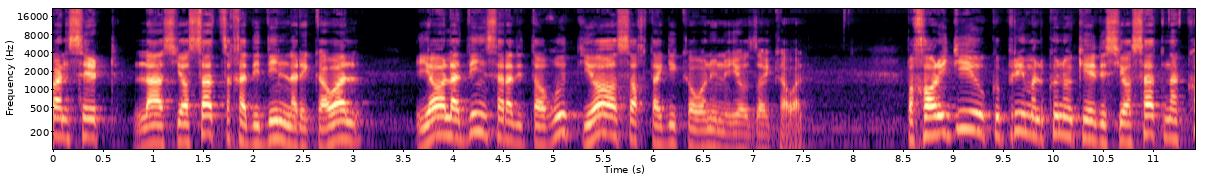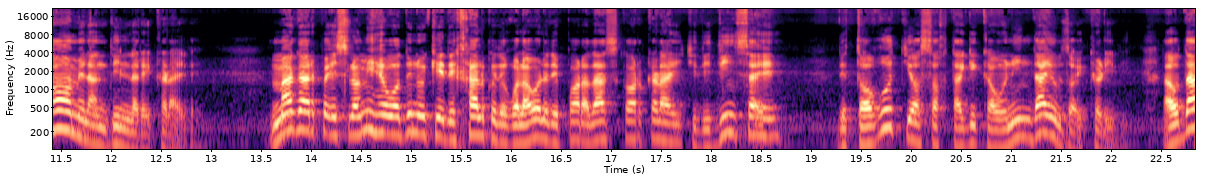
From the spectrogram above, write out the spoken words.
بنسټ له سیاست څخه د دین لرې کول یا له دین سره د طاغوت یا ساختګي قوانینو یو ځای کول په خارجي او کفري ملکونو کې د سیاست نه کاملا دین لرې کړی دی مګر په اسلامي هوادونو کې د خلکو د غولولو لپاره داس کار کړی چې د دین سره د طاغوت یا ساختګي قوانین دا یو ځای کړي دي او دا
